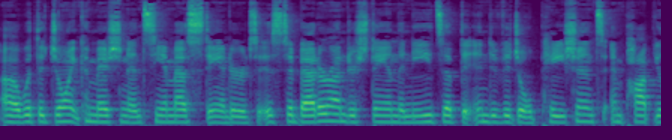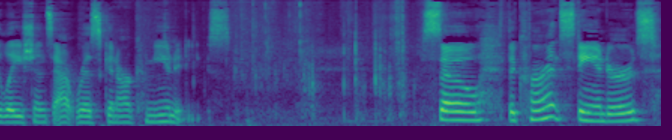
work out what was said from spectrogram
uh, with the Joint Commission and CMS standards is to better understand the needs of the individual patients and populations at risk in our communities. So, the current standards,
